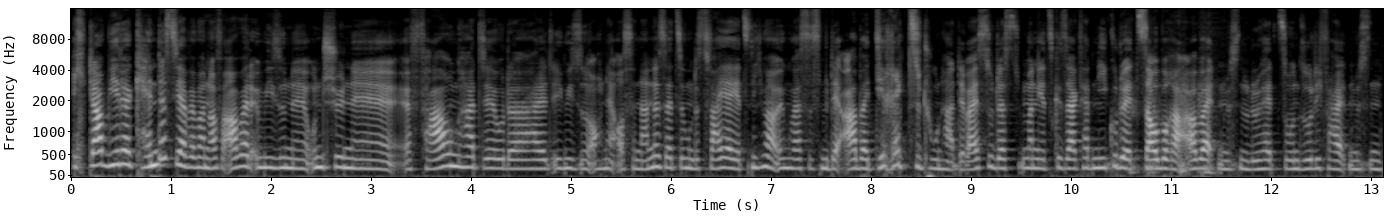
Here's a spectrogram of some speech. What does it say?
ich glaube, jeder kennt es ja, wenn man auf Arbeit irgendwie so eine unschöne Erfahrung hatte oder halt irgendwie so auch eine Auseinandersetzung. Das war ja jetzt nicht mal irgendwas, das mit der Arbeit direkt zu tun hatte. Weißt du, dass man jetzt gesagt hat, Nico, du hättest sauberer arbeiten müssen oder du hättest so und so dich verhalten müssen.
